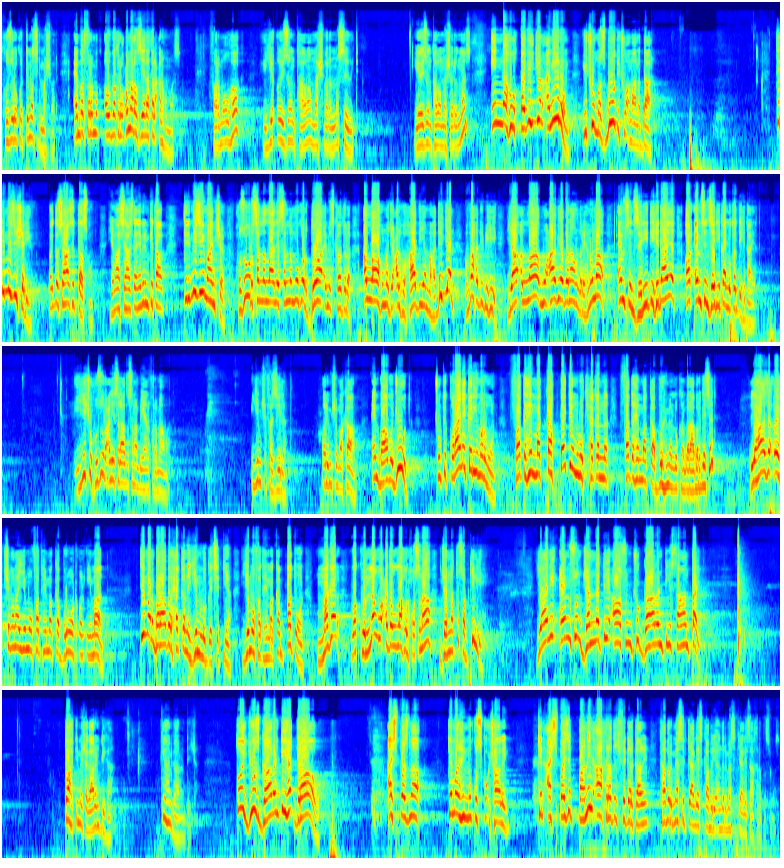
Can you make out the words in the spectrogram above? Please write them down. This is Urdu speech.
حضور کو تمن سے مشور ام بد فرمو، ابو بکر عمر رضی اللہ تعالی عنہم فرمو حق، یہ ازون تھاوا مشورن مس سیت یہ ازون تھاوا مشورن مس۔ انه قوی امین یہ چھو مضبوط، یہ چھو امانت دار ترمذی شریف پک صحاح سے تاسکن یہ ما سیاست نبرم کتاب۔ ترمیزی مان چھ، حضور صلی اللہ علیہ وسلم کور دعا امس خاطر اللهم اجعله هاديا مهديا وحد به یا اللہ، معاویہ بناون رہنما ام سن ذریعہ دی ہدایت اور ام سن ذریعہ کا لوکن دی ہدایت۔ یہ چھ حضور علیہ الصلوۃ والسلام بیان فرماون۔ یم چھ فضیلت اور یم چھ مقام۔ ام باوجود، چونکہ قرآن کریم ون فتح مکہ پتم لوک ہکن فتح مکہ برہمن لوکن برابر گژھت لہذا أتھ ونان یمو فتح مکہ برونٹ اون ایمان، تمن برابر ہیکن یم لوگ گژھت کی یمو فتح مکہ پت اون۔ مگر وکل وعد اللہ الحسنہ جنت تو سب کے لیے۔ یعنی ام سن جنتی آسن چھ گارنٹی سان تائی تو تہ میں گارنٹی کا کہن گارنٹی چھ تو یس گارنٹی ہے دراو۔ اس پزنا تمن ہند نقص کو اچھالن کن اس پز پنن آخرتچ فکر کریں خبر مے سب کیا گھر قبر اندر مے سب کیا گھر آخرتس مز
